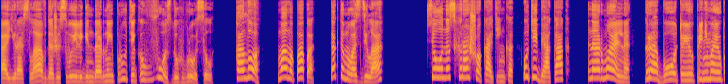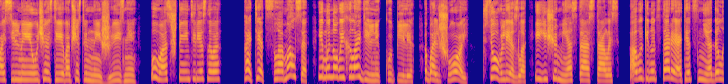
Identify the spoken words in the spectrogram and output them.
а Ярослав даже свой легендарный прутик в воздух бросил. «Алло, мама, папа, как там у вас дела?» «Все у нас хорошо, Катенька. У тебя как?» «Нормально. Работаю, принимаю посильное участие в общественной жизни. У вас что интересного?» «Отец сломался, и мы новый холодильник купили. Большой, все влезло, и еще место осталось. А выкинуть старый отец не дал,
